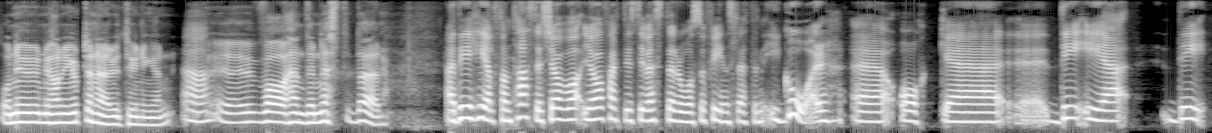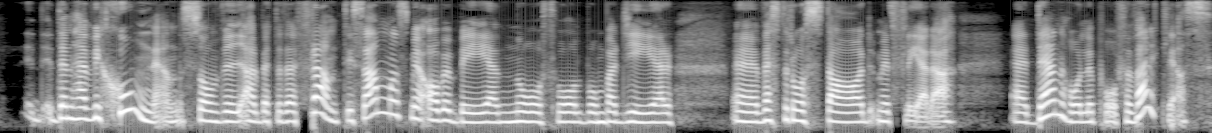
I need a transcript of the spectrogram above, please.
och nu, nu har ni gjort den här uthyrningen. Ja. Eh, vad händer näst där? Ja, det är helt fantastiskt. Jag var, jag var faktiskt i Västerås och Finnslätten igår. Eh, och eh, det är det, den här visionen som vi arbetade fram tillsammans med ABB, Northvolt, Bombardier, eh, Västerås stad med flera. Eh, den håller på att förverkligas.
